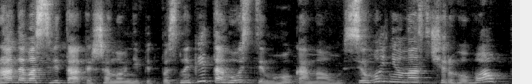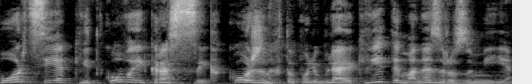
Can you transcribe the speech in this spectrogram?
Рада вас вітати, шановні підписники та гості мого каналу. Сьогодні у нас чергова порція квіткової краси. Кожен, хто полюбляє квіти, мене зрозуміє.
